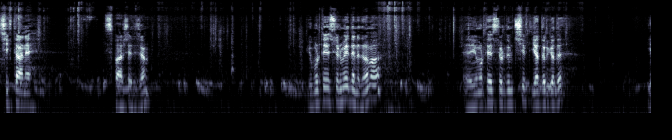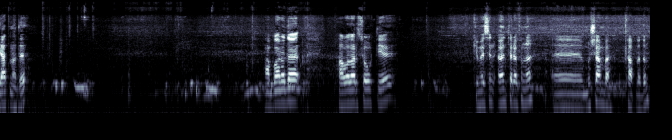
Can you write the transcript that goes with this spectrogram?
çift tane sipariş edeceğim. Yumurtayı sürmeyi denedim ama e, yumurtayı sürdüğüm çift yadırgadı. Yatmadı. Ha, bu arada havalar soğuk diye kümesin ön tarafını e, muşamba kapladım.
